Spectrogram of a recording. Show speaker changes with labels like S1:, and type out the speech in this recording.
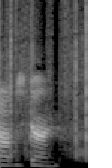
S1: job's done.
